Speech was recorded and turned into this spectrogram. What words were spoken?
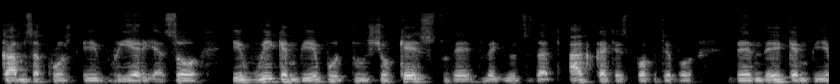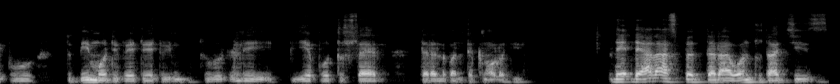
comes across every area, so if we can be able to showcase to the, to the youths that agriculture is profitable, then they can be able to be motivated to, to really be able to sell the relevant technology. The, the other aspect that I want to touch is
